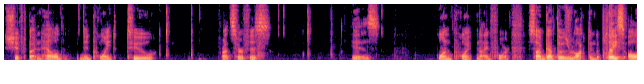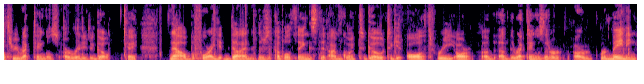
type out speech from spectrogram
shift button held, midpoint 2, front surface is 1.94. So I've got those locked into place. All three rectangles are ready to go. Okay. Now, before I get done, there's a couple of things that I'm going to go to get all three of, of the rectangles that are, are remaining.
